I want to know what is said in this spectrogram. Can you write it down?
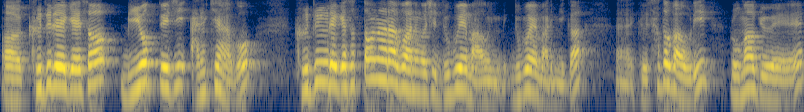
어, 그들에게서 미혹되지 않게 하고 그들에게서 떠나라고 하는 것이 누구의 마음 누구의 말입니까? 에, 그 사도 바울이 로마 교회에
